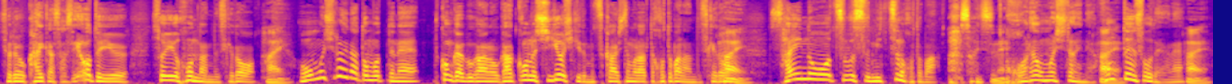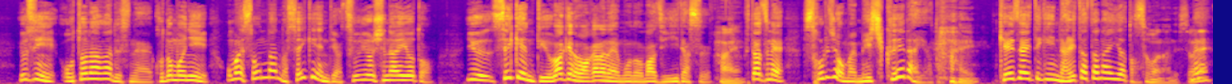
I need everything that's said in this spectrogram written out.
それを開花させようというそういう本なんですけどはい、面白いなと思ってね今回僕はあの学校の始業式でも使わせてもらった言葉なんですけど、はい、才能を潰す3つの言葉。あそうですね。これ面白いね、はい。本当にそうだよね、はい、要するに大人がですね子供に「お前そんなの世間では通用しないよ」という世間というわけのわからないものをまず言い出す。はい、2つ目それじゃお前飯食えないよと。はい、経済的に成り立たないよと。そうなんですよね。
